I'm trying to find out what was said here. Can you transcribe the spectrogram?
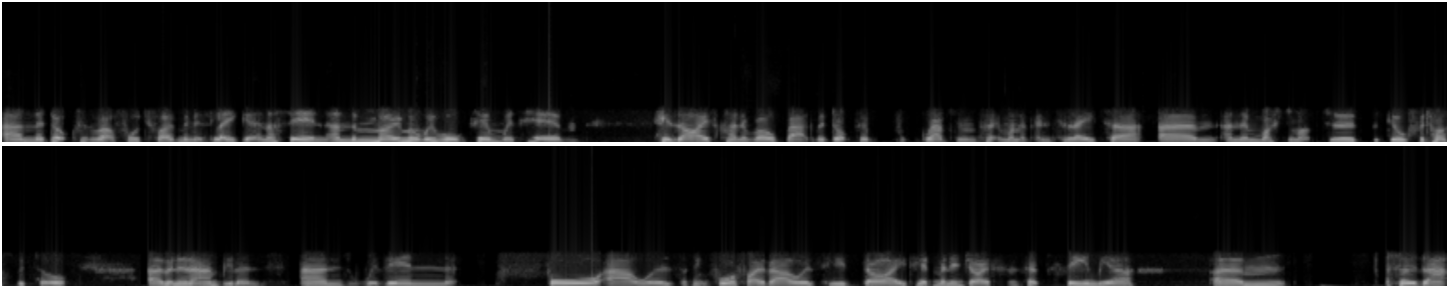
And the doctors were about 45 minutes late getting us in. And the moment we walked in with him, his eyes kind of rolled back. The doctor grabbed him and put him on a ventilator, um, and then rushed him up to the Guildford Hospital um, in an ambulance. And within four hours, I think four or five hours, he had died. He had meningitis and septicemia. Um, so that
